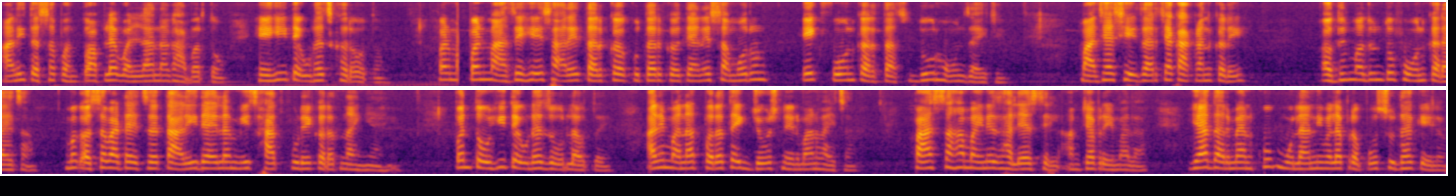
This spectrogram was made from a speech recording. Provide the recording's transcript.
आणि तसं पण तो आपल्या वडिलांना घाबरतो. हेही तेवढंच खरं होतं. पण पण माझे हे सारे तर्क कुतर्क त्याने समोरून एक फोन करताच दूर होऊन जायचे. माझ्या शेजारच्या काकांकडे अधूनमधून तो फोन करायचा. मग असं वाटायचं टाळी द्यायला मीच हात पुढे करत नाही आहे. पण तोही तेवढा जोर लावतोय आणि मनात परत एक जोश निर्माण व्हायचा. पाच सहा महिने झाले असतील आमच्या प्रेमाला. या दरम्यान खूप मुलांनी मला प्रपोजसुद्धा केलं.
